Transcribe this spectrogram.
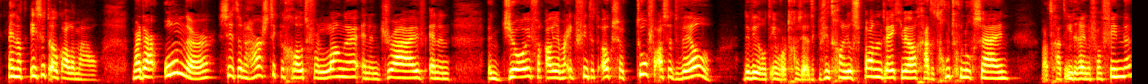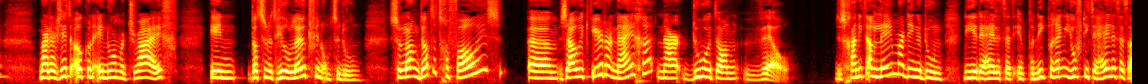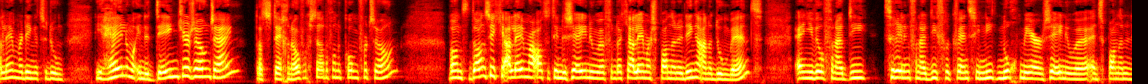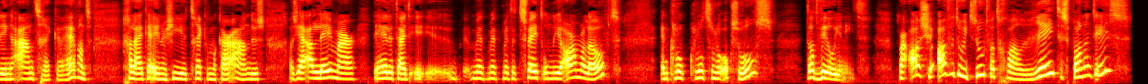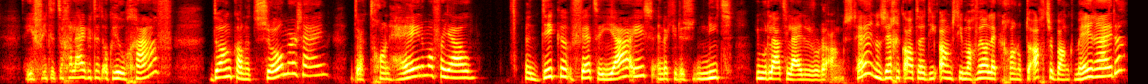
En dat is het ook allemaal. Maar daaronder zit een hartstikke groot verlangen en een drive en een, een joy van, oh ja, maar ik vind het ook zo tof als het wel de wereld in wordt gezet. Ik vind het gewoon heel spannend, weet je wel. Gaat het goed genoeg zijn? Wat gaat iedereen ervan vinden? Maar er zit ook een enorme drive in dat ze het heel leuk vinden om te doen. Zolang dat het geval is, um, zou ik eerder neigen naar doe het dan wel. Dus ga niet alleen maar dingen doen die je de hele tijd in paniek brengen. Je hoeft niet de hele tijd alleen maar dingen te doen die helemaal in de danger zone zijn. Dat is het tegenovergestelde van de comfortzone. Want dan zit je alleen maar altijd in de zenuwen van dat je alleen maar spannende dingen aan het doen bent. En je wil vanuit die trilling, vanuit die frequentie niet nog meer zenuwen en spannende dingen aantrekken. Hè? Want gelijke energieën trekken elkaar aan. Dus als jij alleen maar de hele tijd met, met, met het zweet onder je armen loopt en klotsende oksels, dat wil je niet. Maar als je af en toe iets doet wat gewoon rete spannend is, en je vindt het tegelijkertijd ook heel gaaf, dan kan het zomaar zijn dat het gewoon helemaal voor jou een dikke, vette ja is. En dat je dus niet je moet laten leiden door de angst. Hè? En dan zeg ik altijd, die angst die mag wel lekker gewoon op de achterbank meerijden.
